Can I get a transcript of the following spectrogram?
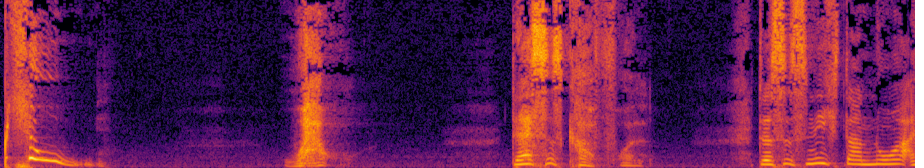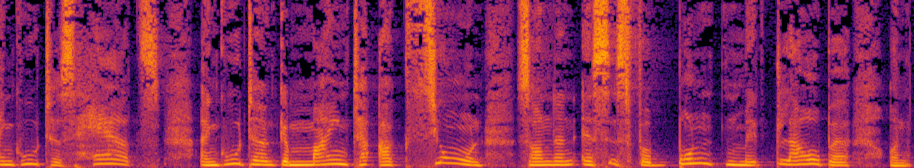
piu, wow, das ist kraftvoll. Das ist nicht dann nur ein gutes Herz, eine gute gemeinte Aktion, sondern es ist verbunden mit Glaube und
